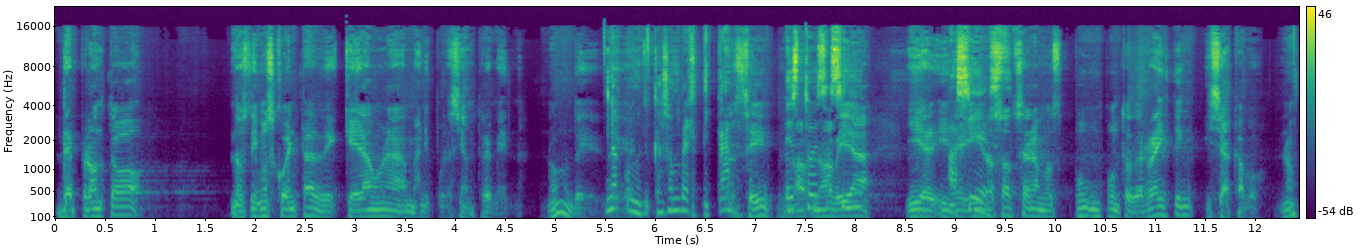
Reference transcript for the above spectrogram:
de pronto nos dimos cuenta de que era una manipulación tremenda. De, Una comunicación vertical. Sí, Esto no, había. Y, nosotros éramos un punto de rating y se acabó, ¿no?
